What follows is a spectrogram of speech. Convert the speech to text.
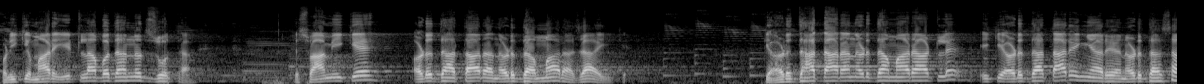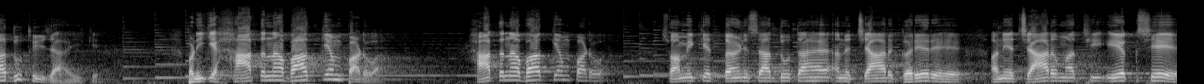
પણ એ કે મારે એટલા બધા નથી જોતા. કે સ્વામી કે, અડધા તારા ને અડધા મારા જાય કે. કે અડધા તારા ને અડધા મારા એટલે એ કે અડધા તારે અહીંયા રહે ને અડધા સાધુ થઈ જાય કે. પણ એ કે હાથના ભાગ કેમ પાડવા? હાથના ભાગ કેમ પાડવા? સ્વામી કે ત્રણ સાધુ થાય અને ચાર ઘરે રહે. અને ચારમાંથી એક છે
